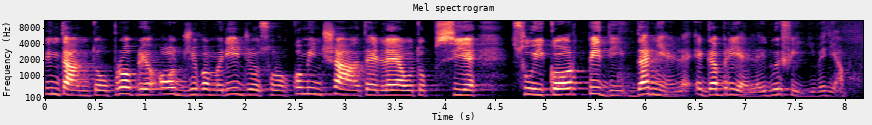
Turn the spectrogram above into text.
Intanto proprio oggi pomeriggio sono cominciate le autopsie sui corpi di Daniele e Gabriele, i due figli, vediamo.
